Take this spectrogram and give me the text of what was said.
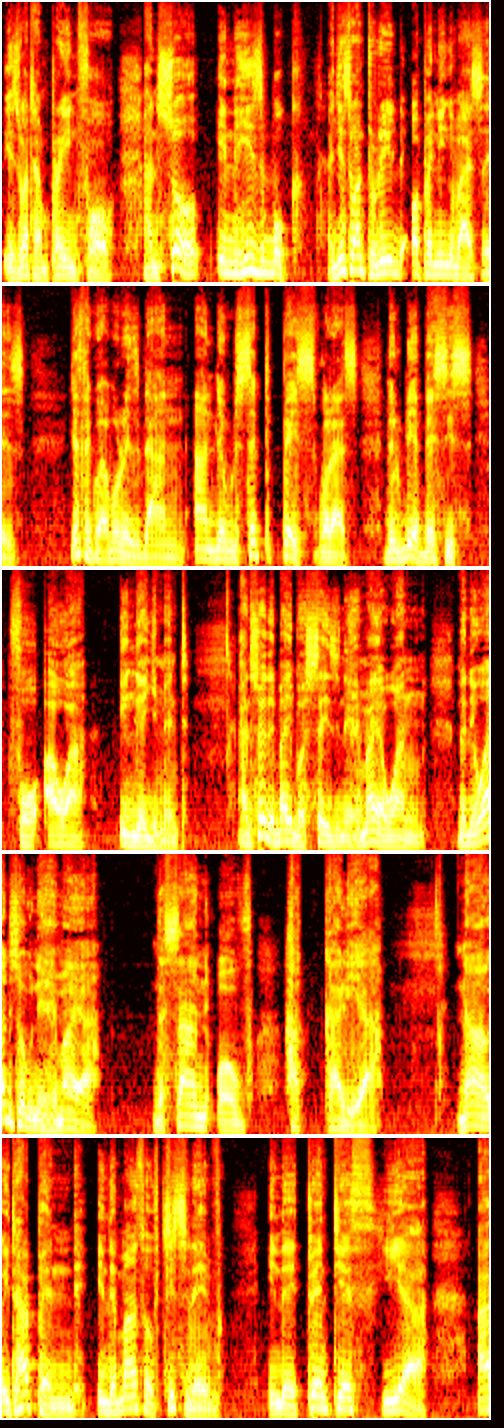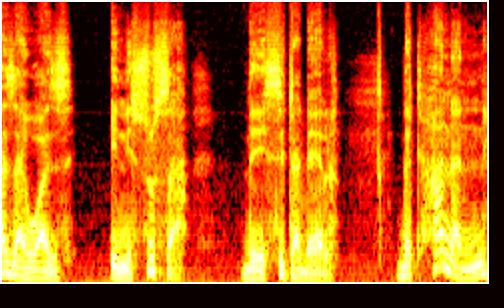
is what I'm praying for. And so, in his book, I just want to read opening verses, just like we have always done, and they will set pace for us. There will be a basis for our engagement. And so the Bible says in Nehemiah 1 that the words of Nehemiah, the son of Hakaliah. Now it happened in the month of Chislev in the 20th year as I was in Susa, the citadel, that Hanan,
